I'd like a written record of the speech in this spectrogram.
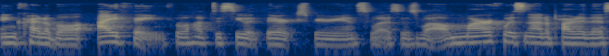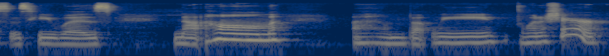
incredible. I think we'll have to see what their experience was as well. Mark was not a part of this as he was not home, um, but we want to share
